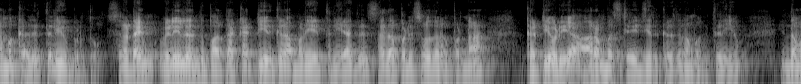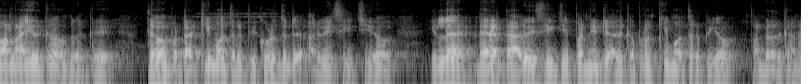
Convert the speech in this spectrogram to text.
நமக்கு அது தெளிவுபடுத்தும். சில டைம் வெளியிலேருந்து பார்த்தா கட்டி இருக்கிற மாதிரியே தெரியாது. சத பரிசோதனை பண்ணால் கட்டியோடைய ஆரம்ப ஸ்டேஜ் இருக்கிறது நமக்கு தெரியும். இந்த மாதிரிலாம் இருக்கிறவங்களுக்கு தேவைப்பட்டால் கீமோதெரப்பி கொடுத்துட்டு அறுவை சிகிச்சையோ இல்லை டைரெக்டாக அறுவை சிகிச்சை பண்ணிவிட்டு அதுக்கப்புறம் கீமோதெரப்பியோ பண்ணுறதுக்கான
